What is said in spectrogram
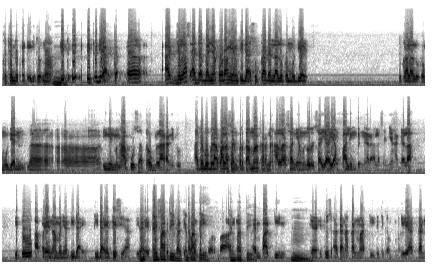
kecenderungan kayak gitu. Nah, Hmm. itu itu dia. Ke- a- jelas ada banyak orang yang tidak suka dan lalu kemudian suka lalu kemudian eh, eh, ingin menghapus atau melarang itu. Ada beberapa alasan. Pertama karena alasan yang menurut saya yang paling benar alasannya adalah itu apa ya namanya tidak tidak etis ya, tidak etis empati, ketika kita empati. Empati. empatinya Hmm. itu seakan-akan mati ketika memperlihatkan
